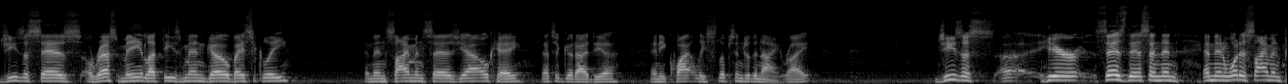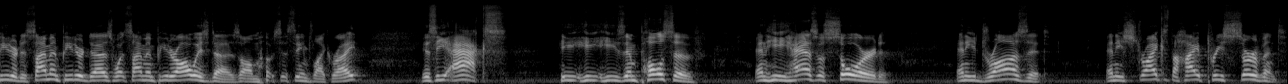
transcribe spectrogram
Jesus says, Arrest me, let these men go, basically. And then Simon says, Yeah, okay, that's a good idea. And he quietly slips into the night, right? Jesus uh, here says this, and then, and then what does Simon Peter do? Simon Peter does what Simon Peter always does, almost, it seems like, right? Is he acts. He, he, he's impulsive, and he has a sword, and he draws it, and he strikes the high priest's servant.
